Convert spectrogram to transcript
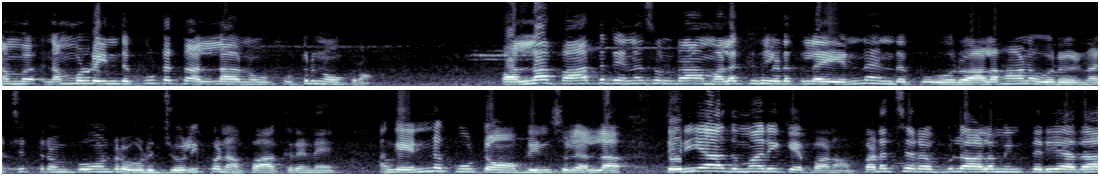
நம்ம நம்மளோட இந்த கூட்டத்தை அல்லாஹ் நோ உற்று நோக்குறான். இப்போ பார்த்துட்டு என்ன சொல்கிறான் மலக்குகள் இடத்துல என்ன இந்த ஒரு அழகான ஒரு நட்சத்திரம் போன்ற ஒரு ஜொலிப்பை நான் பார்க்குறேனே. அங்கே என்ன கூட்டம் அப்படின்னு சொல்லி எல்லாம் தெரியாத மாதிரி கேட்பானா படைச்ச ரப்புல் ஆலமின் தெரியாதா?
